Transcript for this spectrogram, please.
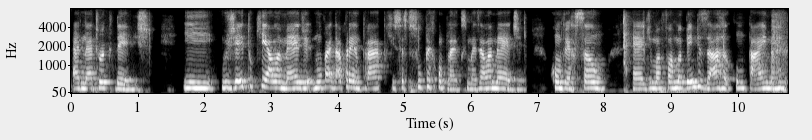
ad network deles. E o jeito que ela mede, não vai dar para entrar, porque isso é super complexo, mas ela mede conversão é, de uma forma bem bizarra, com um timer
